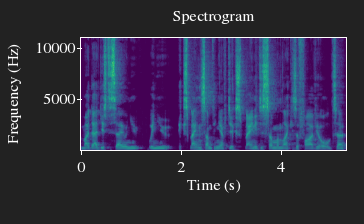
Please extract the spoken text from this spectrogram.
my dad used to say, "When you when you explain something, you have to explain it to someone like he's a five year old." So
